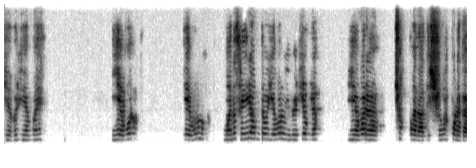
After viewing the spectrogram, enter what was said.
ఎవరు ఏమై ఎవరు ఎవరు మన శ్రీరామ్తో ఎవరు ఈ విషయంలో ఎవరా చెప్పనాది శూర్పణగా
